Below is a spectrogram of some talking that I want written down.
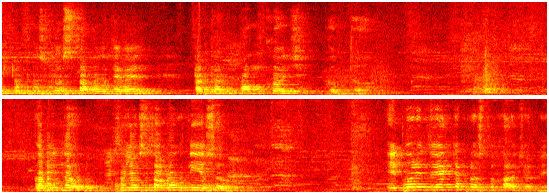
একটু পুষ্পস্তবক দেবেন, ডক্টর পঙ্কজ গুপ্ত। গোবিন্দ, ফুলের স্তবক নিয়ে এসো। এরপরে দু একটা প্রশ্ন করা চলবে।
